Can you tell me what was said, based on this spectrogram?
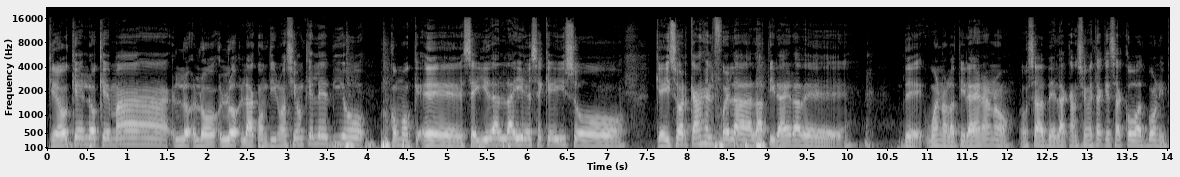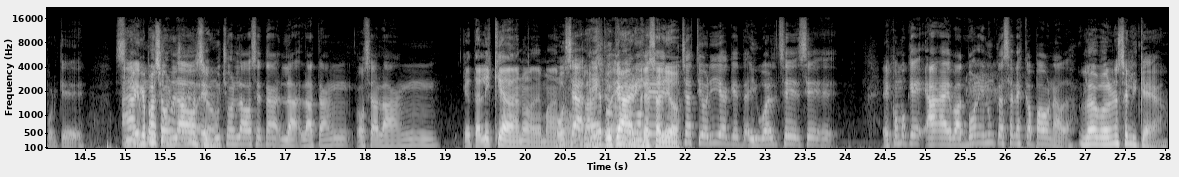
Creo que lo que más. Lo, lo- lo- la continuación que le dio, como que eh, seguida al live ese que hizo. Que hizo Arcángel fue la, la tiradera de. De, bueno, la tiradera no. O sea, de la canción esta que sacó Bad Bunny. Porque. Sí, Ah, en, ¿qué pasó muchos con lados, en muchos lados se ta- la, la tan. O sea, la han. Que está liqueada, ¿no? Además. O ¿no? sea, La es, es Bugatti. como Que salió. hay muchas teorías que igual se, se- Es como que a Bad Bunny nunca se le ha escapado nada. Lo de Bolón se liquea.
